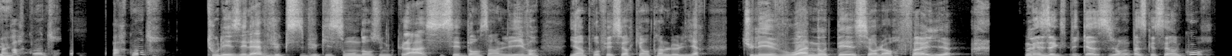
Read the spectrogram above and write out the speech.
par contre, par contre, tous les élèves, vu qu'ils sont dans une classe, c'est dans un livre, il y a un professeur qui est en train de le lire, tu les vois noter sur leur feuille les explications parce que c'est un cours.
